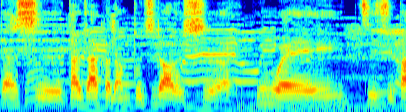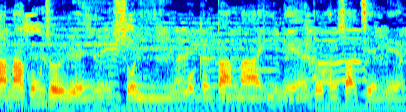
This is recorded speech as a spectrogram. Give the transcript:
但是大家可能不知道的是，因为自己爸妈工作的原因，所以我跟爸妈一年都很少见面。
